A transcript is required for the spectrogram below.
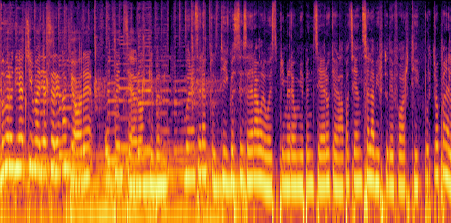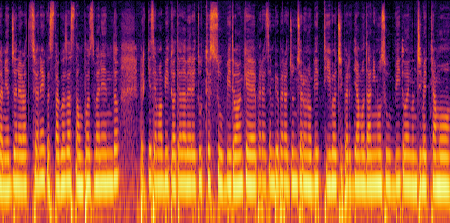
Numero 10 Maria Serena Fiore, un pensiero anche per lei. Buonasera a tutti, questa sera volevo esprimere un mio pensiero che la pazienza è la virtù dei forti. Purtroppo nella mia generazione questa cosa sta un po' svanendo perché siamo abituati ad avere tutto e subito, anche per esempio per raggiungere un obiettivo ci perdiamo d'animo subito e non ci mettiamo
